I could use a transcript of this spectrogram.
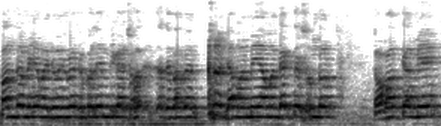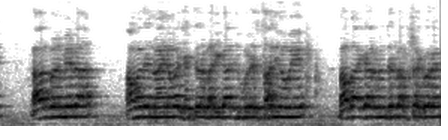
বন্ধ মিডিয়ার মাধ্যমে যোগাযোগ করলে আমেরিকা যেতে পারবেন। যেমন মেয়ে আমার দেখতে সুন্দর। চমৎকার মেয়ে। তারপরে মেয়েরা আমাদের নয় নম্বর সেক্টরের বাড়ি, গাজীপুরের স্থানীয় মেয়ে। বাবা গার্মেন্টসের ব্যবসা করেন।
